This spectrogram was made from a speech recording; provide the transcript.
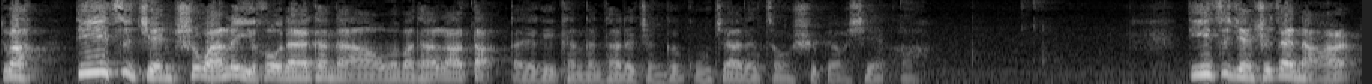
对吧？第一次减持完了以后，大家看看啊，我们把它拉大，大家可以看看它的整个股价的走势表现啊。第一次减持在哪儿？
